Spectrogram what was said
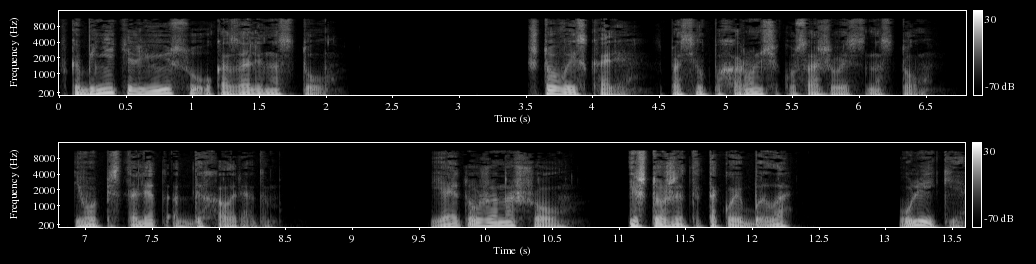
В кабинете Льюису указали на стол. «Что вы искали?» — спросил похоронщик, усаживаясь на стол. Его пистолет отдыхал рядом. «Я это уже нашел. И что же это такое было?» «Улики,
